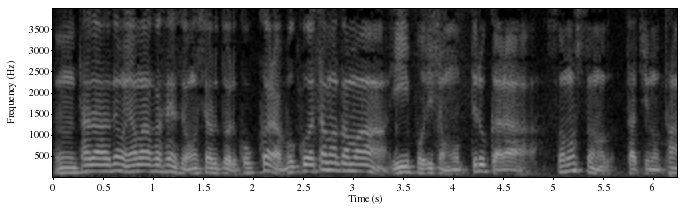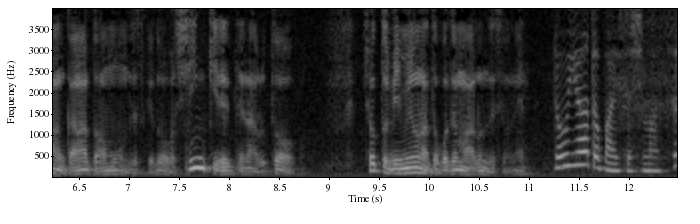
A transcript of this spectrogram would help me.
うん、ただ、でも山中先生おっしゃる通り、ここから僕はたまたまいいポジション持ってるから、その人のたちのターンかなとは思うんですけど、新規でってなると、ちょっと微妙なとこでもあるんですよね。どういうアドバイスします？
